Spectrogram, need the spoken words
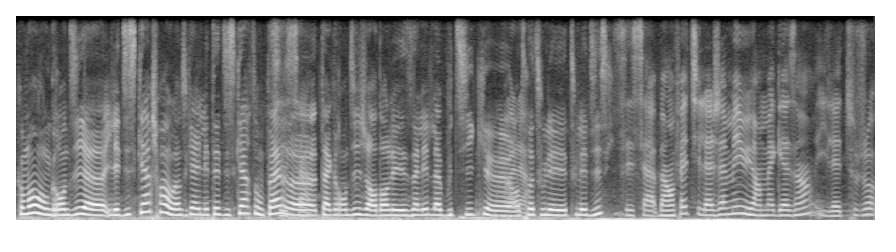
Comment on grandit euh, Il est disquaire, je crois, ou en tout cas, il était disquaire, ton père. Euh, T'as grandi genre dans les allées de la boutique euh, Voilà. entre tous les, tous les disques? C'est ça. Bah, en fait, il a jamais eu un magasin. Il est toujours,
